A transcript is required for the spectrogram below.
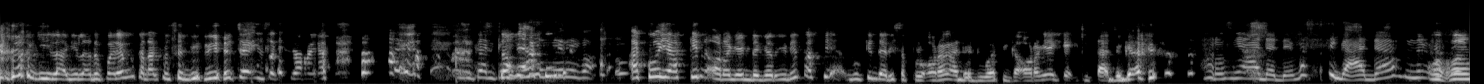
gila gila rupanya bukan aku sendiri aja insecure ya. bukan Tapi aku- sendiri kok Aku yakin orang yang dengar ini pasti mungkin dari 10 orang ada dua tiga orang yang kayak kita juga. harusnya ada deh masa sih nggak ada menurut aku Heeh.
